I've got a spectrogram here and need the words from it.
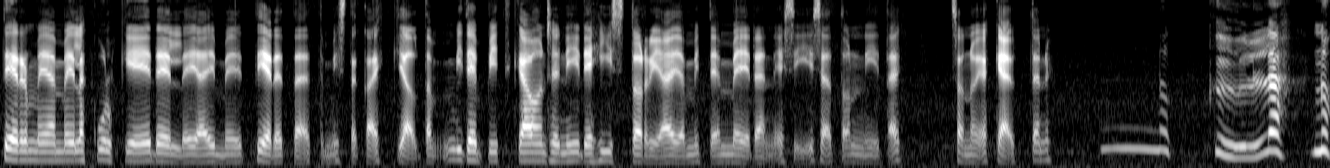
termejä meillä kulkee edelleen ja ei me tiedetä, että mistä kaikkialta, miten pitkä on se niiden historia ja miten meidän esi-isät on niitä sanoja käyttänyt? No kyllä. No,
